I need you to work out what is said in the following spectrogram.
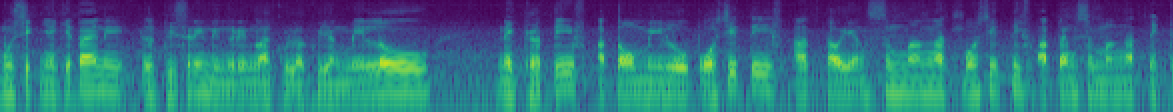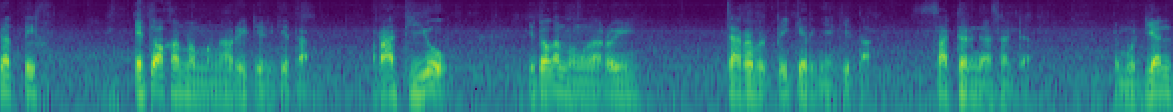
Musiknya kita ini lebih sering dengerin lagu-lagu yang mellow, negatif atau melo positif atau yang semangat positif atau yang semangat negatif itu akan mempengaruhi diri kita. Radio itu akan mempengaruhi cara berpikirnya kita. Sadar nggak sadar. Kemudian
